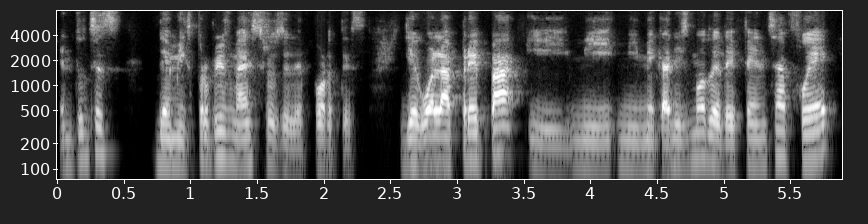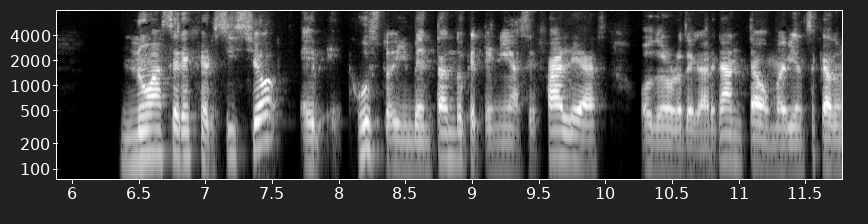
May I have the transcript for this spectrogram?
Entonces, de mis propios maestros de deportes, llegó a la prepa y mi, mecanismo de defensa fue no hacer ejercicio, eh, justo inventando que tenía cefaleas o dolor de garganta o me habían sacado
